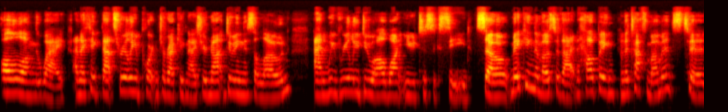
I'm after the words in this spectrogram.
all along the way. And I think that's really important to recognize. You're not doing this alone and we really do all want you to succeed so making the most of that and helping in the tough moments to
